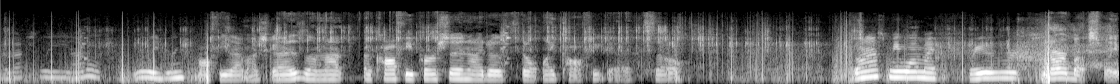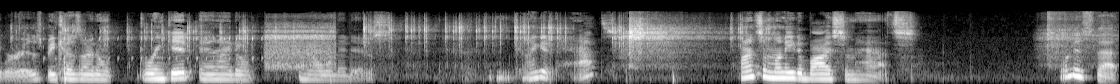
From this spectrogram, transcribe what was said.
I actually I don't really drink coffee that much, guys. I'm not a coffee person. I just don't like coffee, guys. So don't ask me what my favorite Starbucks flavor is because I don't drink it and I don't know what it is. Can I get hats? Find some money to buy some hats. What is that?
